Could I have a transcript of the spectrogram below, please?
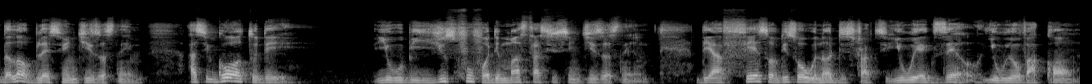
The Lord bless you in Jesus' name. As you go out today, you will be useful for the master's use in Jesus' name. The affairs of this world will not distract you. You will excel, you will overcome,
